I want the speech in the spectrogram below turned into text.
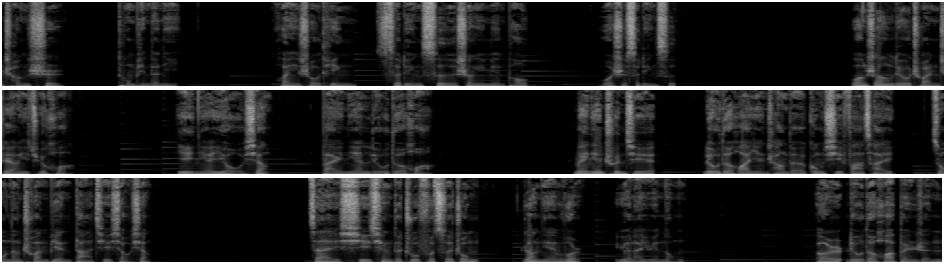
城市，同频的你，欢迎收听四零四声音面包，我是四零四。网上流传这样一句话：“一年一偶像，百年刘德华。”每年春节，刘德华演唱的《恭喜发财》总能传遍大街小巷，在喜庆的祝福词中，让年味儿越来越浓。而刘德华本人，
